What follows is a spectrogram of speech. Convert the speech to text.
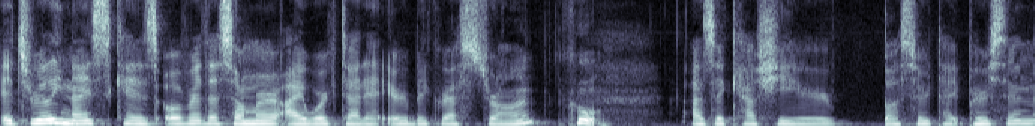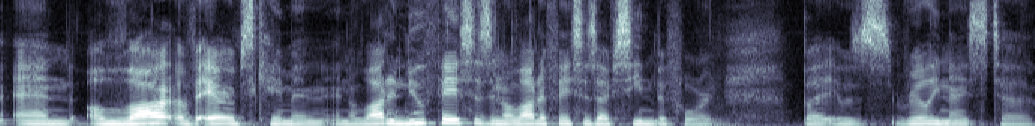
It's really nice because over the summer I worked at an Arabic restaurant Cool. as a cashier, busser type person, and a lot of Arabs came in, and a lot of new faces, and a lot of faces I've seen before. But it was really nice to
